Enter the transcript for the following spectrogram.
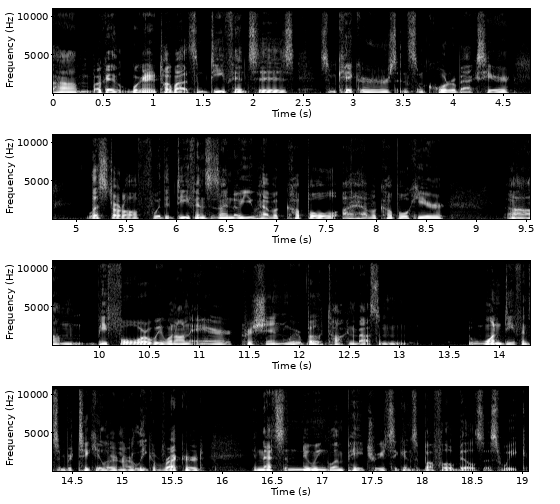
Um, okay, we're going to talk about some defenses, some kickers, and some quarterbacks here. Let's start off with the defenses. I know you have a couple. I have a couple here. Um, before we went on air, Christian, we were both talking about some one defense in particular in our league of record, and that's the New England Patriots against the Buffalo Bills this week.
